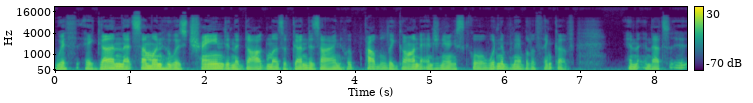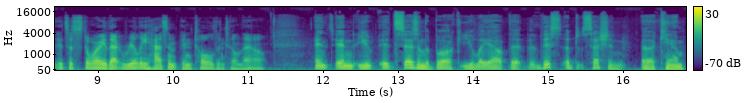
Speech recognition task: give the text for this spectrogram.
with a gun that someone who was trained in the dogmas of gun design, who had probably gone to engineering school, wouldn't have been able to think of. And, and that's it's a story that really hasn't been told until now. And and you it says in the book you lay out that this obsession, uh, Cam,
